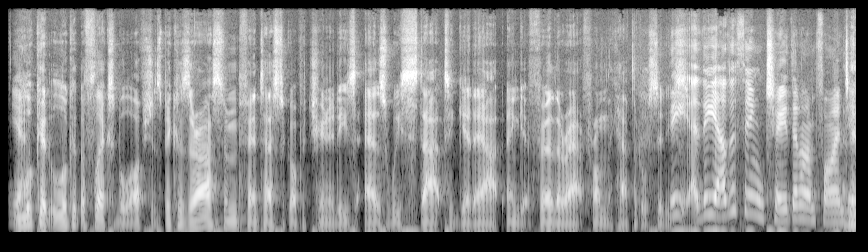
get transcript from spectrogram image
Yeah. Look at look at the flexible options because there are some fantastic opportunities as we start to get out and get further out from the capital cities. the the other thing too that I'm finding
